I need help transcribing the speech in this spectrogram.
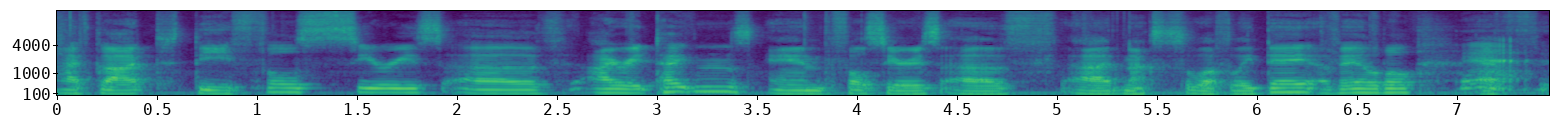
I've got the full series of Irate Titans and the full series of uh, Noxus A Lovely Day available. Yeah. I've-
